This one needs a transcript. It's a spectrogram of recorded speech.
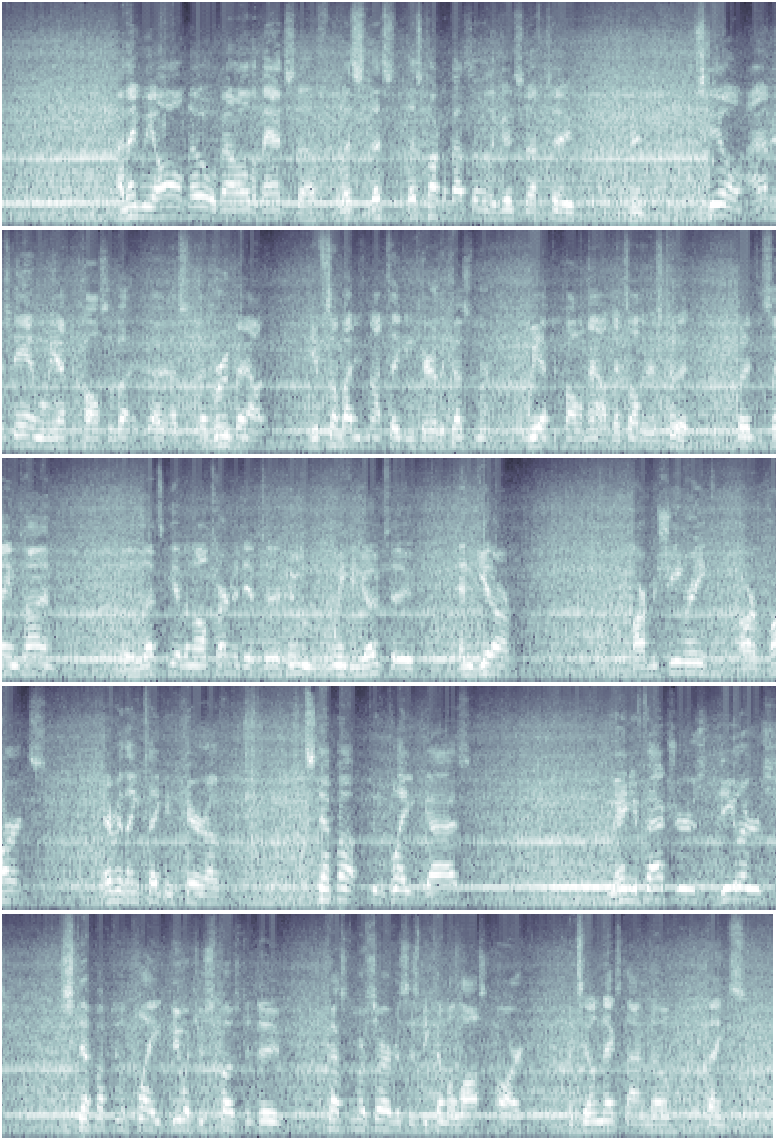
I think we all know about all the bad stuff. Let's let's let's talk about some of the good stuff too. And still, I understand when we have to call somebody a, a, group out. If somebody's not taking care of the customer, we have to call them out. That's all there is to it. But at the same time, let's give an alternative to who we can go to and get our our machinery, our parts, everything taken care of. Step up to the plate, guys. Manufacturers, dealers, step up to the plate, do what you're supposed to do. Customer service has become a lost art. Until next time, though, thanks.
